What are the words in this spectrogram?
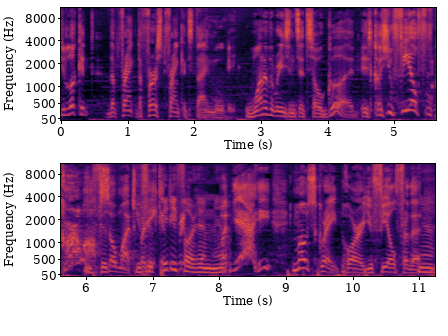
you look at the Frank, the first Frankenstein movie, one of the reasons it's so good is because you feel for Karloff feel- so much. you but feel he can pity re- for him, yeah. But yeah, he most great horror you feel for the Yeah.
